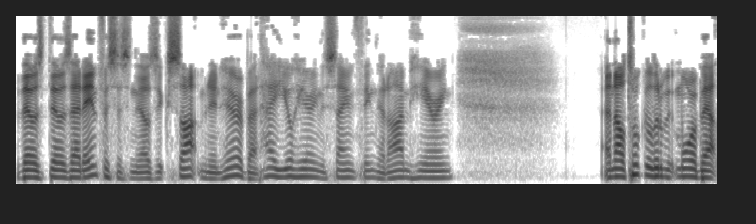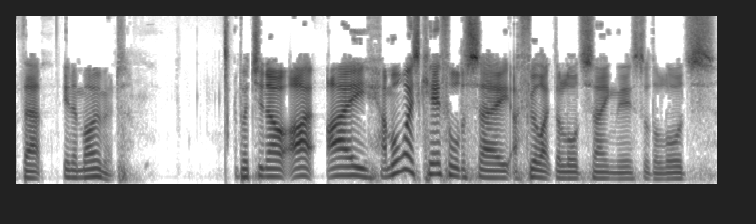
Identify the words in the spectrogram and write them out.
There was, there was that emphasis and there was excitement in her about, hey, you're hearing the same thing that I'm hearing. And I'll talk a little bit more about that in a moment. But you know, I, I, I'm always careful to say, I feel like the Lord's saying this or the Lord's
